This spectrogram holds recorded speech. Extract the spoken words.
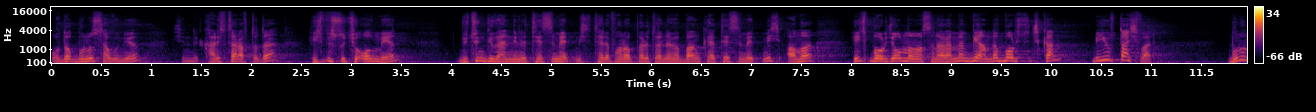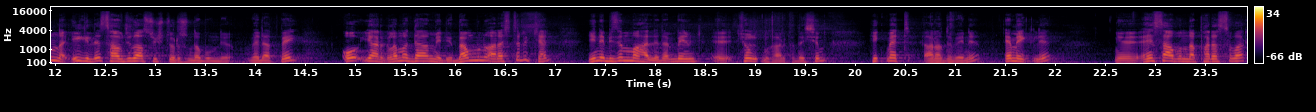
O da bunu savunuyor. Şimdi karşı tarafta da hiçbir suçu olmayan bütün güvenliğini teslim etmiş telefon operatörüne ve bankaya teslim etmiş ama hiç borcu olmamasına rağmen bir anda borçlu çıkan bir yurttaş var. Bununla ilgili de savcılığa suç duyurusunda bulunuyor Vedat Bey. O yargılama devam ediyor. Ben bunu araştırırken yine bizim mahalleden benim e, çocukluk arkadaşım Hikmet aradı beni. Emekli. E, hesabında parası var.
